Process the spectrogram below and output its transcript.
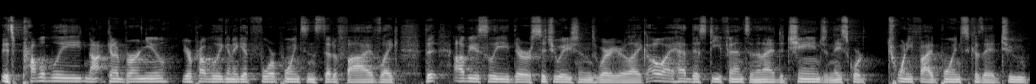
it's probably not going to burn you. You're probably going to get four points instead of five. Like, the, obviously, there are situations where you're like, oh, I had this defense and then I had to change, and they scored 25 points because they had two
